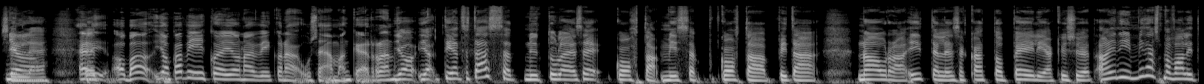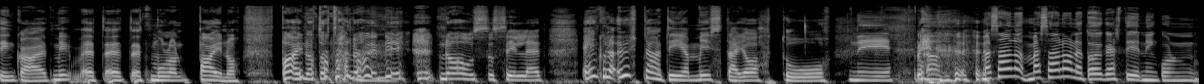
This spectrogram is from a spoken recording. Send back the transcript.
Silleen, Joo. Eli oba, joka viikko ja jonain viikkona useamman kerran. Joo, ja tiedätkö, tässä nyt tulee se kohta, missä kohtaa pitää nauraa itsellensä, katsoa peiliä ja kysyä, että ai niin, mitäs mä valitinkaan, että et, et, et mulla on paino, paino tota noin niin, noussut silleen, että en kyllä yhtään tiedä, mistä johtuu. Niin. No, mä, sanon, mä sanon, että oikeasti niin kun,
